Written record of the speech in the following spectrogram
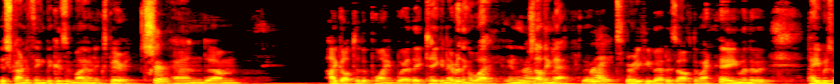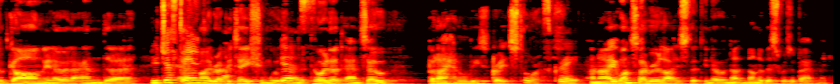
this kind of thing because of my own experience. Sure. And um, I got to the point where they'd taken everything away. You know, there was nothing left. There Right. very few letters after my name, and the papers were gone. You know, and and, uh, You're just and my reputation was in the toilet. And so, but I had all these great stories. Great. And I once I realized that you know none, none of this was about me.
